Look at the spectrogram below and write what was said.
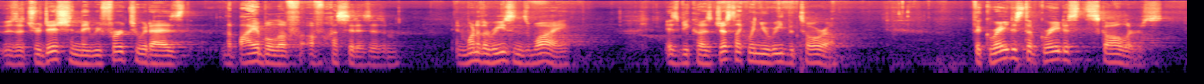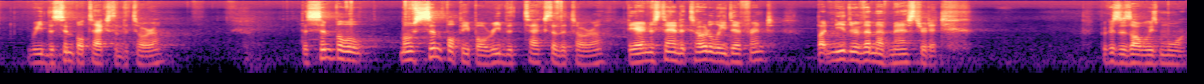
there's a tradition, they refer to it as the Bible of, of Hasidism. And one of the reasons why is because just like when you read the Torah, the greatest of greatest scholars read the simple text of the Torah. The simple, most simple people read the text of the Torah. They understand it totally different, but neither of them have mastered it. because there's always more.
